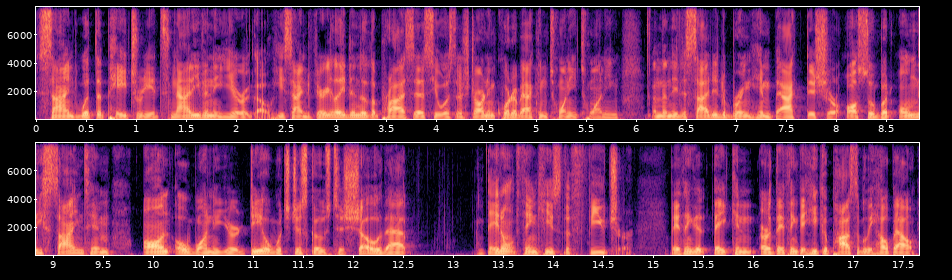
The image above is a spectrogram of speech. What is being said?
signed with the Patriots not even a year ago. He signed very late into the process. He was their starting quarterback in 2020, and then they decided to bring him back this year also, but only signed him on a one year deal, which just goes to show that they don't think he's the future. They think that they can, or they think that he could possibly help out,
